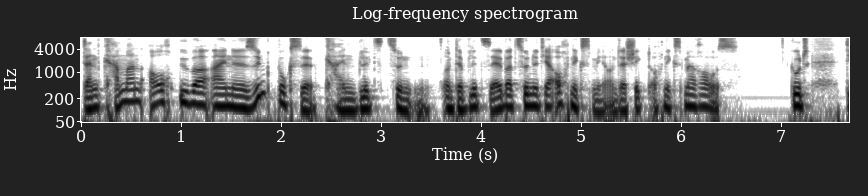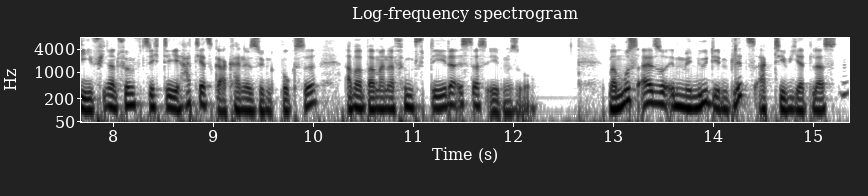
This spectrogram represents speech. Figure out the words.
dann kann man auch über eine Syncbuchse keinen Blitz zünden. Und der Blitz selber zündet ja auch nichts mehr und er schickt auch nichts mehr raus. Gut, die 450D hat jetzt gar keine Syncbuchse, aber bei meiner 5D, da ist das ebenso. Man muss also im Menü den Blitz aktiviert lassen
